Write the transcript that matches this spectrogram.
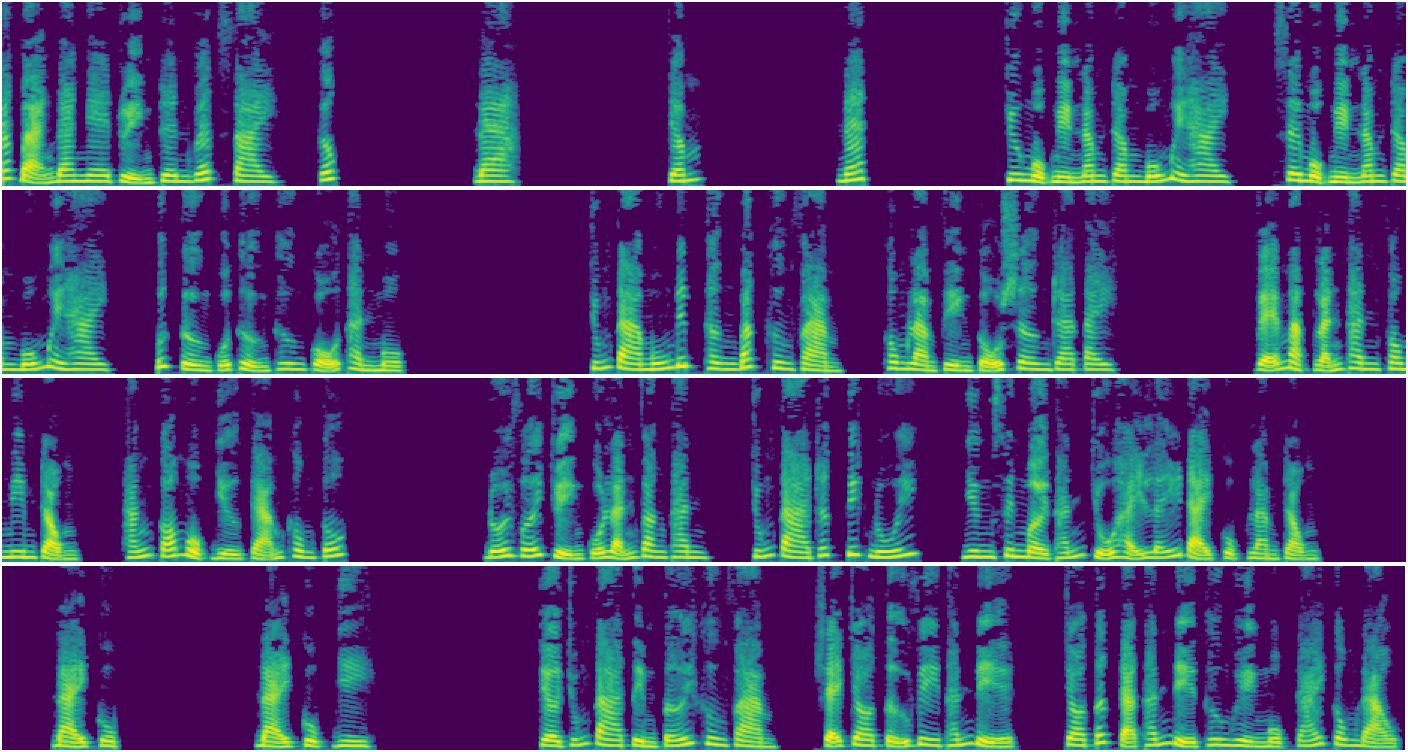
Các bạn đang nghe truyện trên website gốc đa chấm net chương 1542, C1542, bức tường của thượng thương cổ thành một. Chúng ta muốn đích thân bắt Khương Phàm, không làm phiền Tổ Sơn ra tay. Vẻ mặt Lãnh Thanh Phong nghiêm trọng, hắn có một dự cảm không tốt. Đối với chuyện của Lãnh Văn Thanh, chúng ta rất tiếc nuối, nhưng xin mời thánh chủ hãy lấy đại cục làm trọng. Đại cục? Đại cục gì? Chờ chúng ta tìm tới Khương Phàm, sẽ cho tử vi thánh địa, cho tất cả thánh địa thương huyền một cái công đạo.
